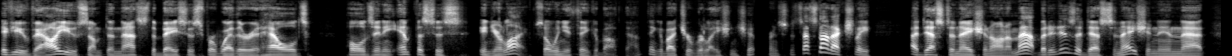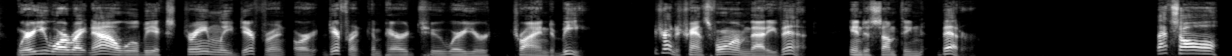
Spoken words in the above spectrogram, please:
If you value something, that's the basis for whether it holds holds any emphasis in your life. So when you think about that, think about your relationship, for instance. That's not actually a destination on a map, but it is a destination in that where you are right now will be extremely different or different compared to where you're trying to be. You're trying to transform that event into something better. That's all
